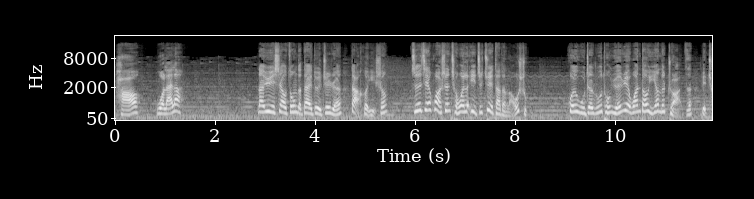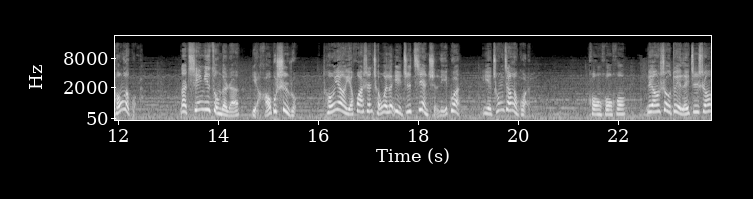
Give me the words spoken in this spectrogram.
好，我来了。那玉孝宗的带队之人大喝一声，直接化身成为了一只巨大的老鼠，挥舞着如同圆月弯刀一样的爪子便冲了过来。那青衣宗的人也毫不示弱，同样也化身成为了一只剑齿狸鹳。也冲将了过来，轰轰轰！两兽对雷之声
